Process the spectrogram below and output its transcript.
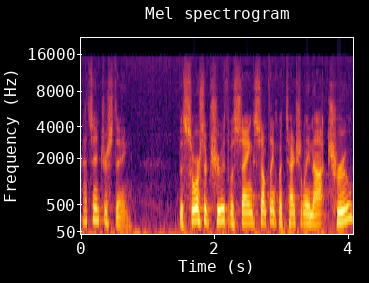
That's interesting. The source of truth was saying something potentially not true.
